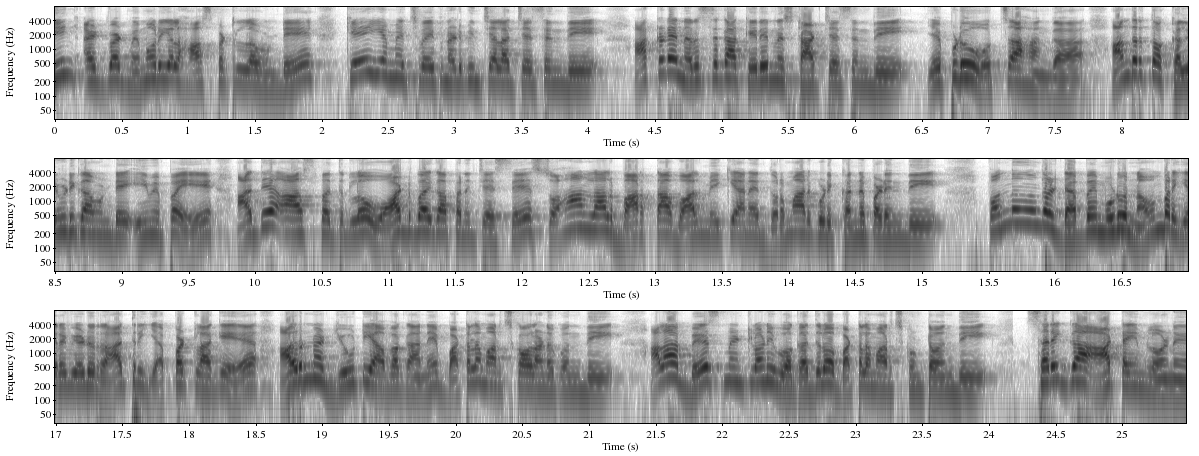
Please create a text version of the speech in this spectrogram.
కింగ్ ఎడ్వర్డ్ మెమోరియల్ హాస్పిటల్లో ఉండే కేఎంహెచ్ వైపు నడిపించేలా చేసింది. అక్కడే నర్సుగా కెరీర్ని స్టార్ట్ చేసింది. ఎప్పుడూ ఉత్సాహంగా. అందరితో కలివిడిగా ఉండే ఈమెపై అదే ఆసుపత్రిలో వార్డ్ బాయ్గా పనిచేసే సుహాన్ లాల్ బార్తా వాల్మీకి అనే దుర్మార్గుడి కన్నుపడింది పంతొమ్మిది వందల డెబ్బై మూడు నవంబర్ ఇరవై ఏడు రాత్రి ఎప్పట్లాగే అరుణ డ్యూటీ అవ్వగానే బట్టలు మార్చుకోవాలనుకుంది. అలా బేస్మెంట్లోని ఓ గదిలో బట్టలు మార్చుకుంటోంది. సరిగ్గా ఆ టైంలోనే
